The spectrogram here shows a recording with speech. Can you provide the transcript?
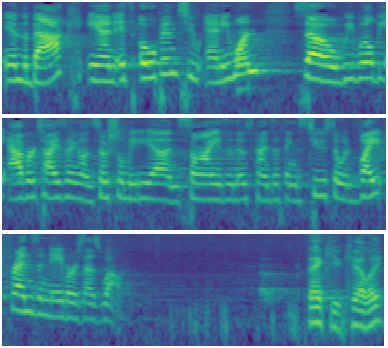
in the back, and it's open to anyone. So, we will be advertising on social media and signs and those kinds of things too. So, invite friends and neighbors as well. Thank you, Kelly.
